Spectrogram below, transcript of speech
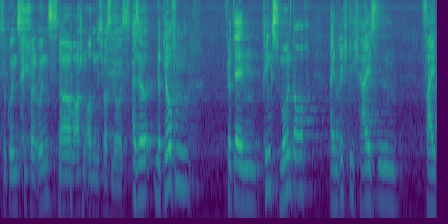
zugunsten von uns, da war schon ordentlich was los. Also wir dürfen für den Pfingstmontag einen richtig heißen Fight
